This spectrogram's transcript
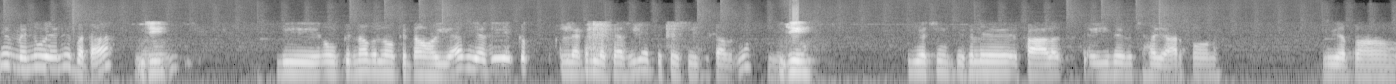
ਨਹੀਂ ਮੈਨੂੰ ਇਹ ਨਹੀਂ ਪਤਾ। ਜੀ। ਵੀ ਉਹ ਕਿੰਨਾ ਵੱਲੋਂ ਕਿੱਦਾਂ ਹੋਈ ਆ ਵੀ ਅਸੀਂ ਇੱਕ ਲੈਟਰ ਲਿਖਿਆ ਸੀਗਾ ਪਿਛਲੇ ਸੀਪੀ ਸਾਹਿਬ ਨੂੰ। ਜੀ। ਵੀ ਅਸੀਂ ਪਿਛਲੇ ਸਾਲ 23 ਦੇ ਵਿੱਚ 1000 ਫੋਨ ਵੀ ਆਪਾਂ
